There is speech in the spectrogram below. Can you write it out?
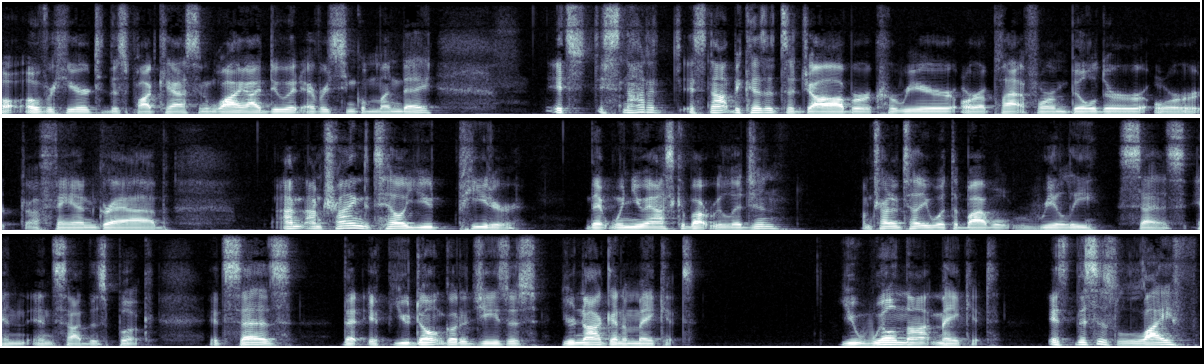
over here to this podcast, and why I do it every single Monday. It's it's not a it's not because it's a job or a career or a platform builder or a fan grab. I'm I'm trying to tell you, Peter, that when you ask about religion, I'm trying to tell you what the Bible really says in inside this book. It says that if you don't go to Jesus, you're not going to make it. You will not make it. It's this is life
